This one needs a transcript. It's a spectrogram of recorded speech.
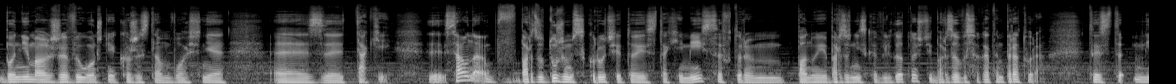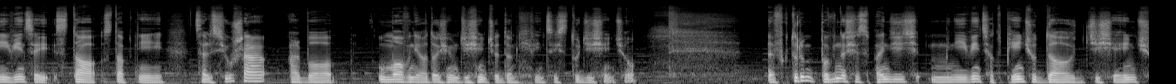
bo niemalże wyłącznie korzystam właśnie e, z takiej. E, sauna w bardzo dużym skrócie to jest takie miejsce, w którym panuje bardzo niska wilgotność i bardzo wysoka temperatura. To jest mniej więcej 100 stopni Celsjusza albo umownie od 80 do mniej więcej 110 w którym powinno się spędzić mniej więcej od 5 do 10,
